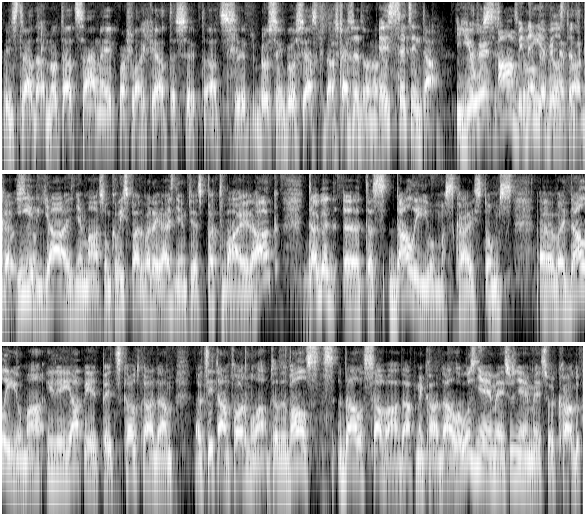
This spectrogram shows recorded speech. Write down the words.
viņi strādā. No tā cena ir pašlaik, jā, tas ir tāds, ir, būs, būs jāskatās. Tātad to no- es secinu tā, jūs ir abi neiebilstat, ka ir jā. jāaizņemās un ka vispār varēja aizņemties pat vairāk. Tagad eh, tas dalījuma skaistums eh, vai dalījumā ir jāpiet pēc kaut kādām eh, citām formulām. Tad valsts dala savādāk nekā dala uzņēmējs. Uzņēmējs var kādu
